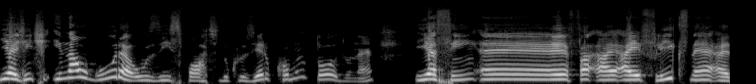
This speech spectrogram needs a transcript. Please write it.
E a gente inaugura os esportes do Cruzeiro como um todo, né? E assim, é, a, a Eflix né, é,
